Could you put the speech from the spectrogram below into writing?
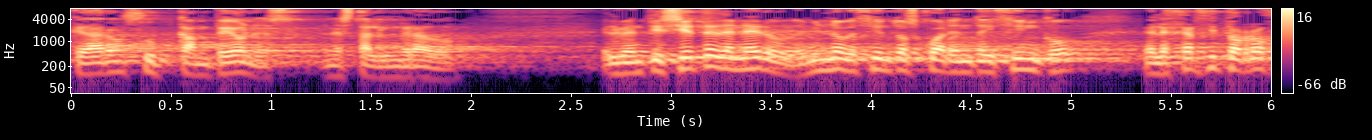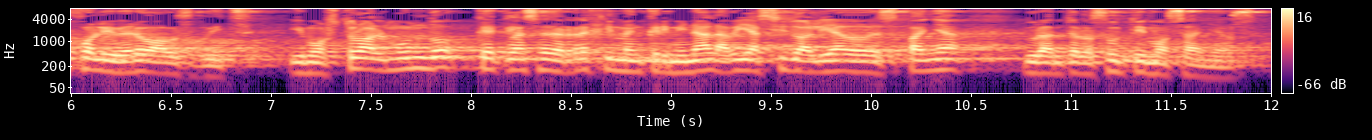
quedaron subcampeones en Stalingrado. El 27 de enero de 1945, el Ejército Rojo liberó Auschwitz y mostró al mundo qué clase de régimen criminal había sido aliado de España durante los últimos años.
